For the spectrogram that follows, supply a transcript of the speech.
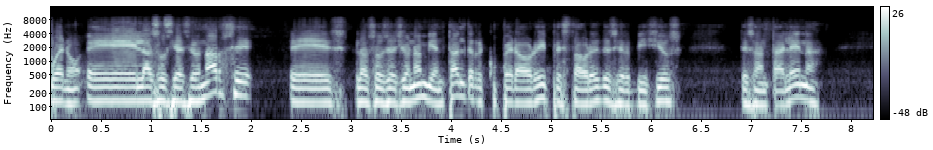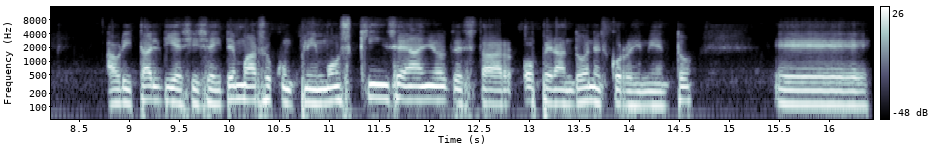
Bueno, eh, la Asociación ARCE es la Asociación Ambiental de Recuperadores y Prestadores de Servicios de Santa Elena. Ahorita el 16 de marzo cumplimos 15 años de estar operando en el corregimiento, eh,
